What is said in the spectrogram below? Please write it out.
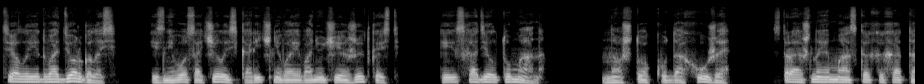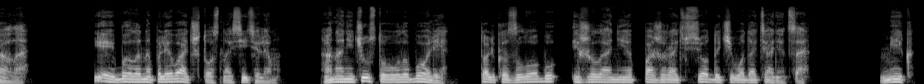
Тело едва дергалось, из него сочилась коричневая вонючая жидкость, и исходил туман. Но что куда хуже, страшная маска хохотала. Ей было наплевать, что с носителем. Она не чувствовала боли, только злобу и желание пожрать все, до чего дотянется. Миг,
